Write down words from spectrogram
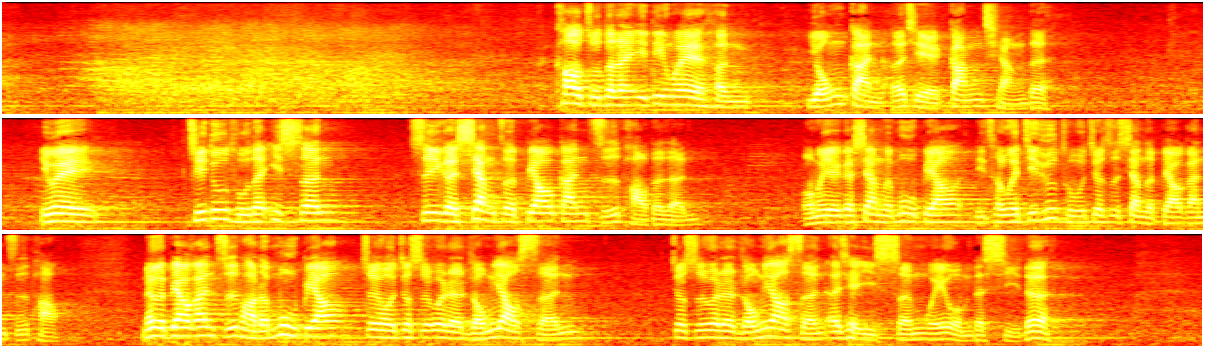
靠主的人一定会很勇敢而且刚强的。因为基督徒的一生是一个向着标杆直跑的人，我们有一个向着目标，你成为基督徒就是向着标杆直跑。那个标杆直跑的目标，最后就是为了荣耀神，就是为了荣耀神，而且以神为我们的喜乐。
